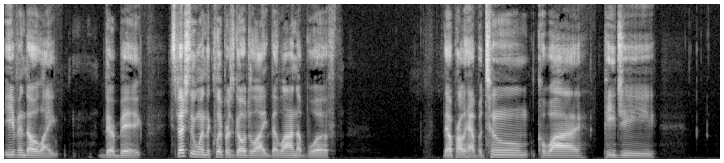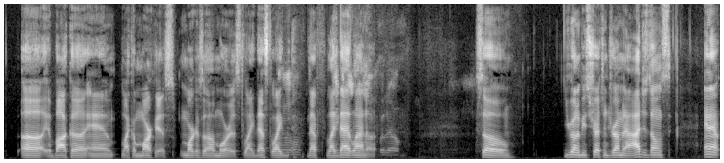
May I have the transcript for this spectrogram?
Even though like they're big, especially when the Clippers go to like the lineup with they'll probably have Batum, Kawhi, PG, uh, Ibaka, and like a Marcus, Marcus uh, Morris. Like that's like mm-hmm. that like that lineup. So you're gonna be stretching Drummond out. I just don't. And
